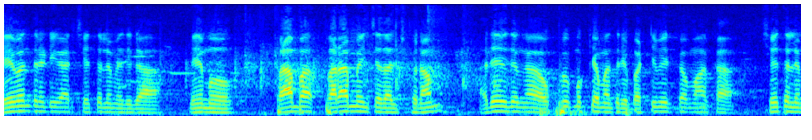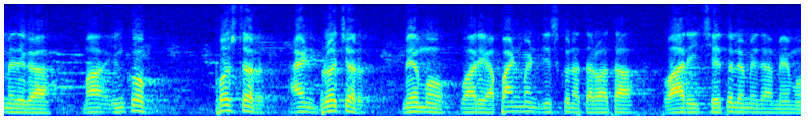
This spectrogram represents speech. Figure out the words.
Revanth Reddy గారి చేతుల మీదుగా మేము ప్రారంభ ప్రారంభించదలుచుకున్నాం. అదేవిధంగా ఉప ముఖ్యమంత్రి బట్టి విక్రమార్క చేతుల మీదుగా మా ఇంకో పోస్టర్ అండ్ బ్రోచర్ మేము వారి అపాయింట్మెంట్ తీసుకున్న తర్వాత వారి చేతుల మీద మేము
